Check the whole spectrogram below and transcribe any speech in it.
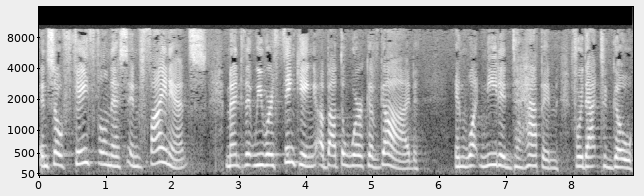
And so faithfulness in finance meant that we were thinking about the work of God and what needed to happen for that to go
